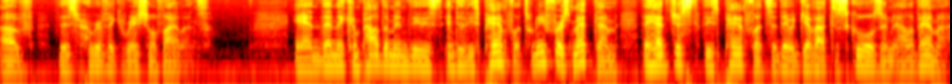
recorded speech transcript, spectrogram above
of this horrific racial violence. And then they compiled them into these, into these pamphlets. When we first met them, they had just these pamphlets that they would give out to schools in Alabama.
